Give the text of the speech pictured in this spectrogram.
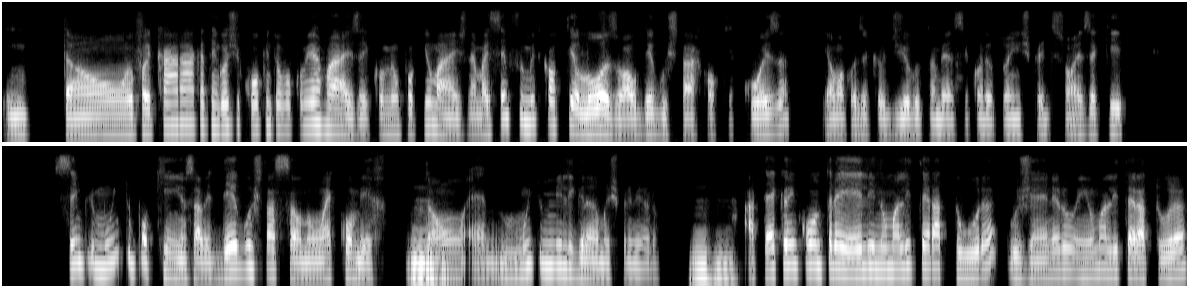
Então eu falei, caraca, tem gosto de coco, então eu vou comer mais. Aí comi um pouquinho mais, né? Mas sempre fui muito cauteloso ao degustar qualquer coisa. E é uma coisa que eu digo também assim quando eu estou em expedições é que sempre muito pouquinho, sabe? Degustação, não é comer. Então, uhum. é muito miligramas primeiro. Uhum. Até que eu encontrei ele numa literatura, o gênero, em uma literatura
